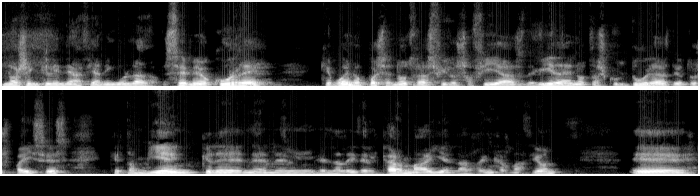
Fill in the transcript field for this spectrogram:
no se incline hacia ningún lado. Se me ocurre que, bueno, pues en otras filosofías de vida, en otras culturas de otros países que también creen en, la ley del karma y en la reencarnación, eh,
